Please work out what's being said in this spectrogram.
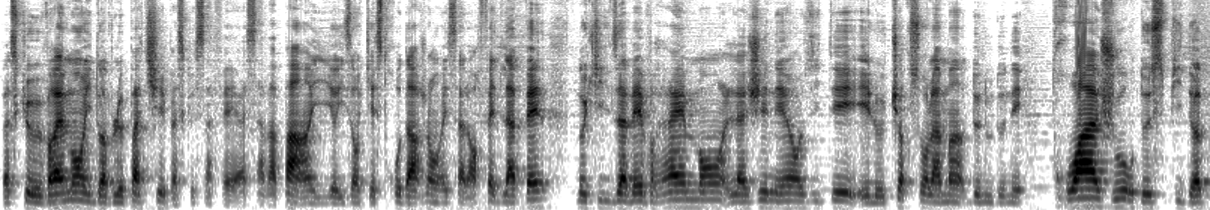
parce que vraiment ils doivent le patcher parce que ça fait ça va pas hein. ils, encaissent trop d'argent et ça leur fait de la peine donc ils avaient vraiment la générosité et le cœur sur la main de nous donner 3 jours de speed up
